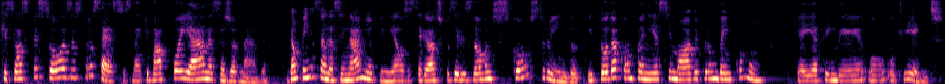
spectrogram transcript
que são as pessoas e os processos, né? Que vão apoiar nessa jornada. Então, pensando assim, na minha opinião, os estereótipos eles vão desconstruindo e toda a companhia se move para um bem comum, que é aí atender o, o cliente.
